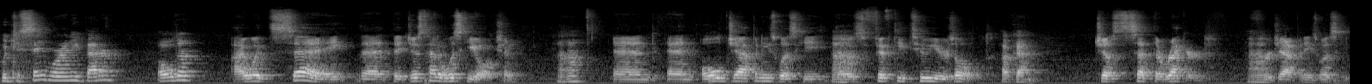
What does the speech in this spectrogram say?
Would you say we're any better, older? I would say that they just had a whiskey auction, Uh huh. and an old Japanese whiskey that Uh-huh. was 52 years old Okay. just set the record Uh-huh. for Japanese whiskey,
